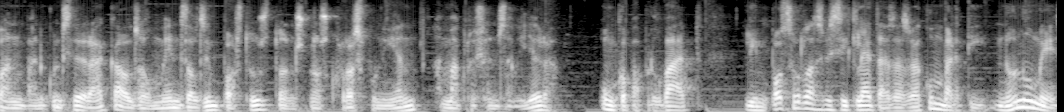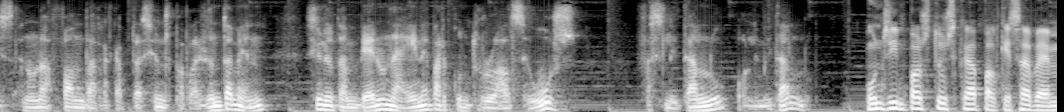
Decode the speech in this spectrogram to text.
quan van considerar que els augments dels impostos doncs, no es corresponien amb actuacions de millora. Un cop aprovat, l'impost sobre les bicicletes es va convertir no només en una font de recaptacions per l'Ajuntament, sinó també en una eina per controlar el seu ús, facilitant-lo o limitant-lo. Uns impostos que, pel que sabem,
